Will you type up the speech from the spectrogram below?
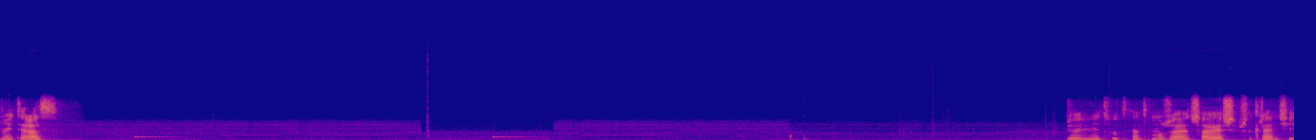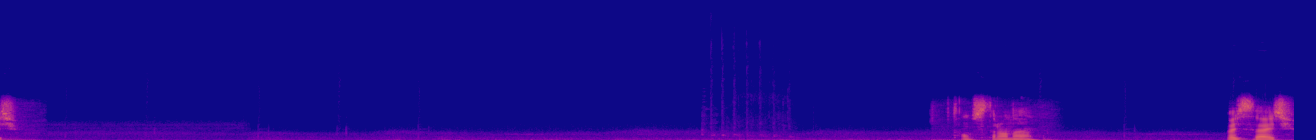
No i teraz... Jeżeli nie tutaj, to może trzeba jeszcze przekręcić. W tą stronę. Weź zejdź.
